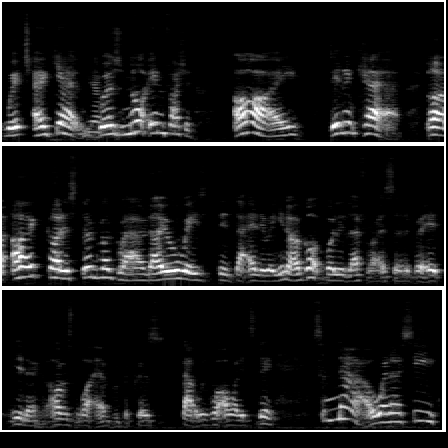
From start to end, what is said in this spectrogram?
which again Yep. was not in fashion. I didn't care. Like I kind of stood my ground. I always did that anyway. You know, I got bullied left, right, centre, but it, you know, I was whatever because that was what I wanted to do. So now, when I see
